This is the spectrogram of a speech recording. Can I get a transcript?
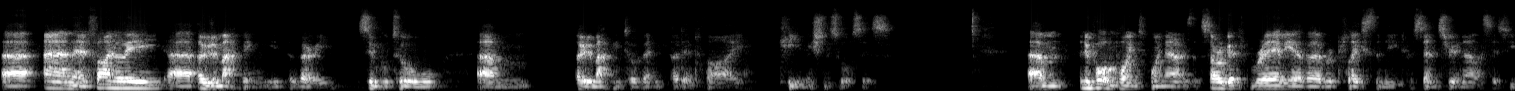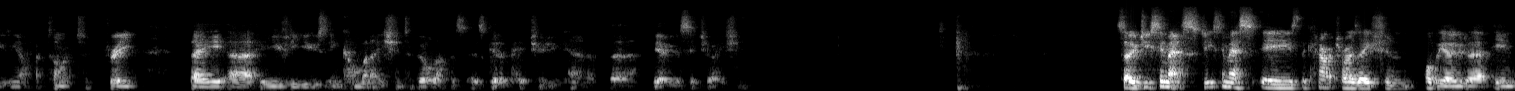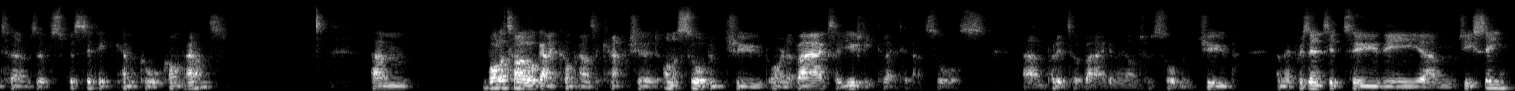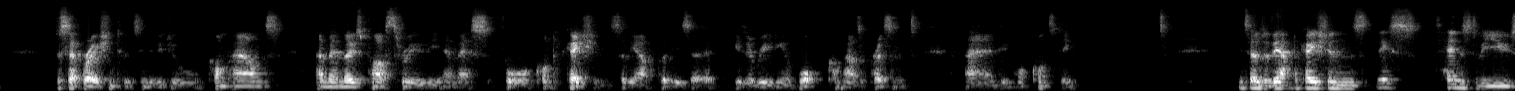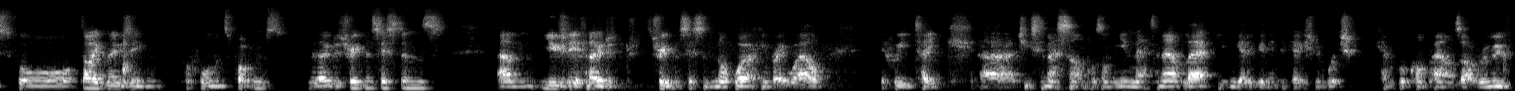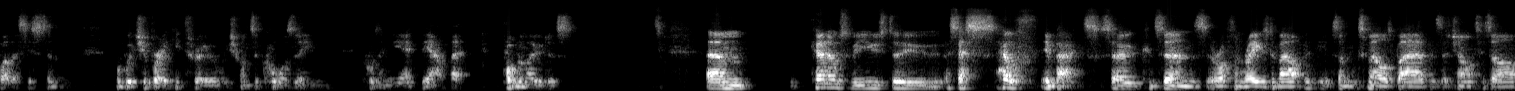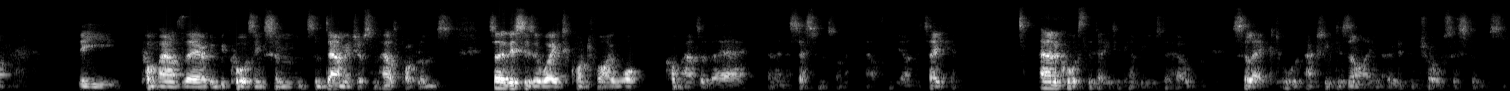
Uh, and then finally, uh, odor mapping, a very simple tool, um, odor mapping to identify key emission sources. Um, an important point to point out is that surrogates rarely ever replace the need for sensory analysis using olfactometry. They uh, are usually used in combination to build up as, as good a picture as you can of the, the odour situation. So GCMS. GCMS is the characterization of the odour in terms of specific chemical compounds. Um, volatile organic compounds are captured on a sorbent tube or in a bag, so usually collected at source um, put into a bag and then onto a sorbent tube. And they're presented to the um, GC for separation to its individual compounds. And then those pass through the MS for quantification. So the output is a, is a reading of what compounds are present and in what quantity. In terms of the applications, this tends to be used for diagnosing performance problems with odor treatment systems. Um, usually if an odor treatment system is not working very well, if we take uh, GCMS samples on the inlet and outlet, you can get a good indication of which chemical compounds are removed by the system and which are breaking through and which ones are causing, causing the, the outlet problem odors. Um, can also be used to assess health impacts. So concerns are often raised about if something smells bad, there's a chances are the compounds there are going to be causing some, some damage or some health problems. So this is a way to quantify what compounds are there and then assessments on health can be undertaken. And of course, the data can be used to help select or actually design odor control systems.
